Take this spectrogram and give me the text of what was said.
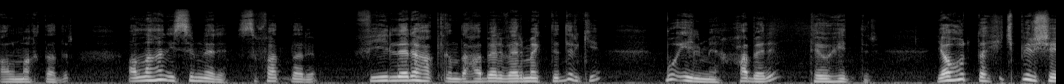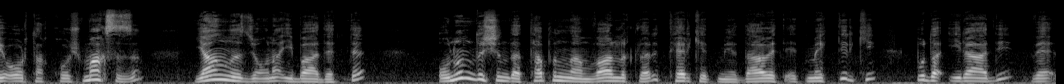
almaktadır. Allah'ın isimleri, sıfatları, fiilleri hakkında haber vermektedir ki bu ilmi haberi tevhiddir. Yahut da hiçbir şey ortak koşmaksızın yalnızca ona ibadette onun dışında tapınılan varlıkları terk etmeye davet etmektir ki bu da iradi ve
